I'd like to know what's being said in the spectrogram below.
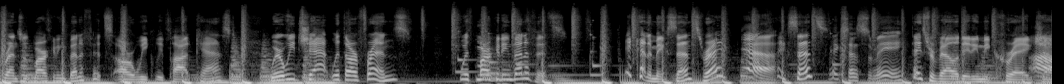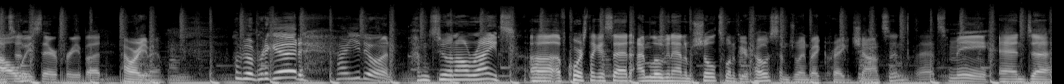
Friends with Marketing Benefits, our weekly podcast where we chat with our friends with marketing benefits. It kind of makes sense, right? Yeah. Makes sense. Makes sense to me. Thanks for validating me, Craig I'm Johnson. always there for you, bud. How are you, man? I'm doing pretty good. How are you doing? I'm doing all right. Uh, of course, like I said, I'm Logan Adam Schultz, one of your hosts. I'm joined by Craig Johnson. That's me. And uh,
